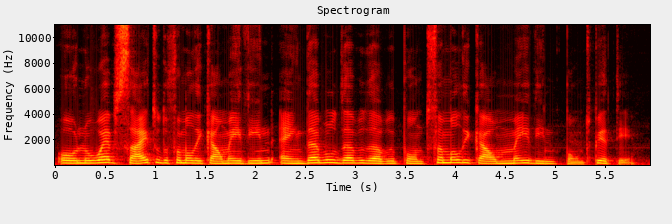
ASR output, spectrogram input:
ou no website do Famalicão Made in em www.famalicãomadein.pt.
